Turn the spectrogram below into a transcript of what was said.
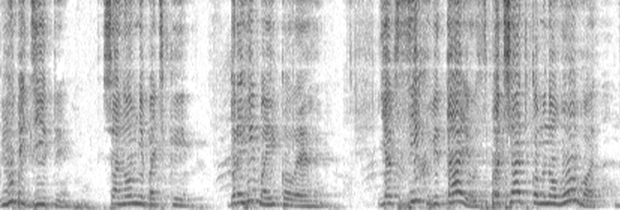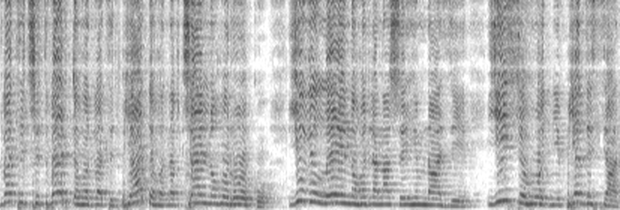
Любі діти, шановні батьки, дорогі мої колеги, Я всіх вітаю з початком нового 24-25 навчального року, ювілейного для нашої гімназії. Їй сьогодні 50.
